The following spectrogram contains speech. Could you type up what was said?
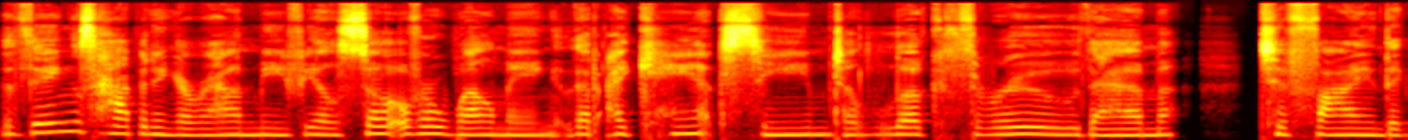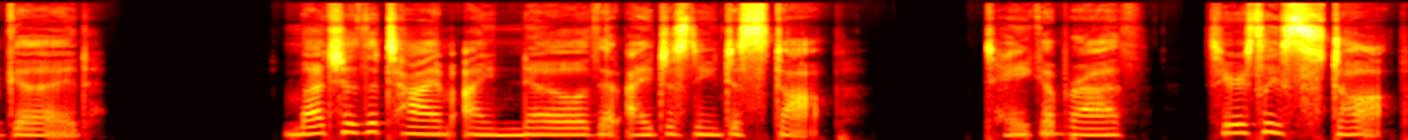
The things happening around me feel so overwhelming that I can't seem to look through them to find the good. Much of the time, I know that I just need to stop, take a breath, seriously stop,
